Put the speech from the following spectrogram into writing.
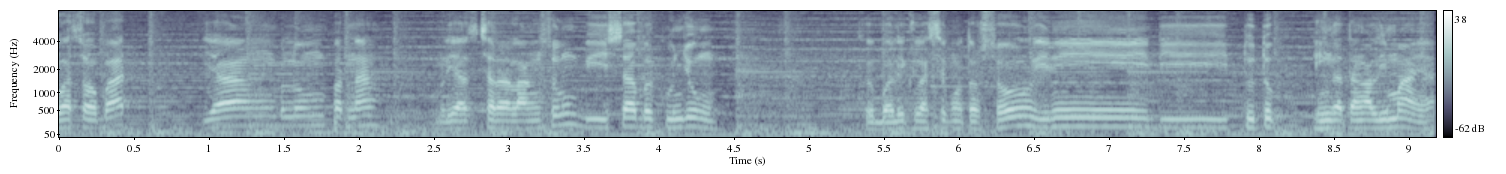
Buat sobat yang belum pernah melihat secara langsung bisa berkunjung ke Bali Classic Motor Show. Ini ditutup hingga tanggal 5 ya.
